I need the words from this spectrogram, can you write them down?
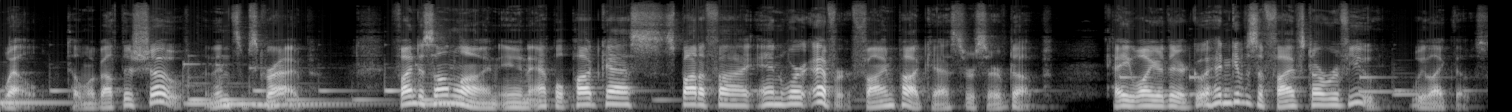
Well, tell them about this show and then subscribe. Find us online in Apple Podcasts, Spotify, and wherever fine podcasts are served up. Hey, while you're there, go ahead and give us a five star review. We like those.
